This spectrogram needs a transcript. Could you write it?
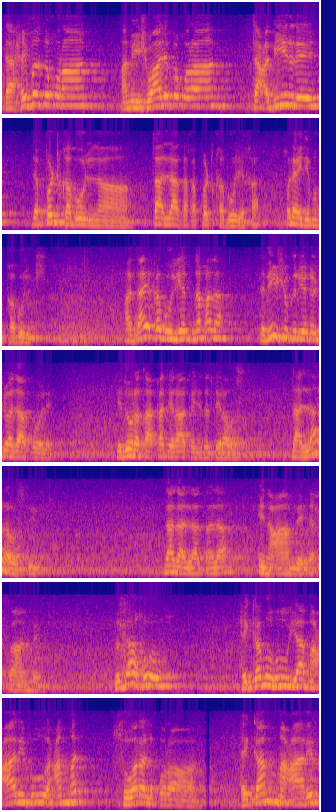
تا حفظ د قران همیشواله په قران تعبیر دی د پټ قبول نه تا الله څخه پټ قبول ښه خدای دې مون قبول کی ادای قبولیت نه خلا د دې شکریا نشو ادا کوله چې دوره طاقت راکې دلته راوست دا الله راوستي دا دا الله تعالی انعام دې احسان دې نو دا خو حکمه یا معارفه عمت سور القرآن حکم معارف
